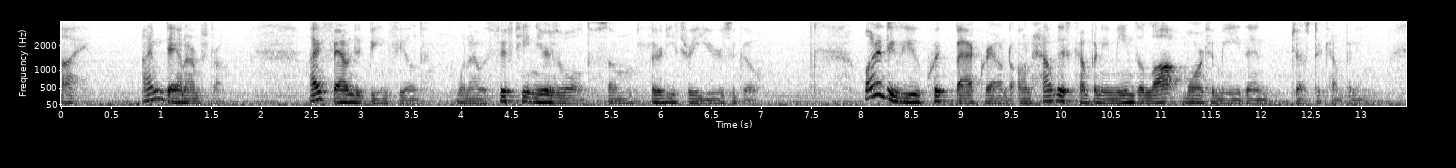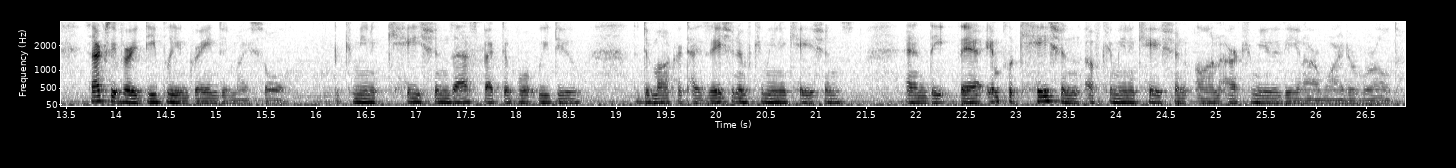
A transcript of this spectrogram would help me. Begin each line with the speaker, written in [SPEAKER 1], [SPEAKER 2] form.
[SPEAKER 1] Hi, I'm Dan Armstrong. I founded Beanfield when I was 15 years old, some 33 years ago. Wanted to give you a quick background on how this company means a lot more to me than just a company. It's actually very deeply ingrained in my soul. The communications aspect of what we do, the democratization of communications, and the, the implication of communication on our community and our wider world.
